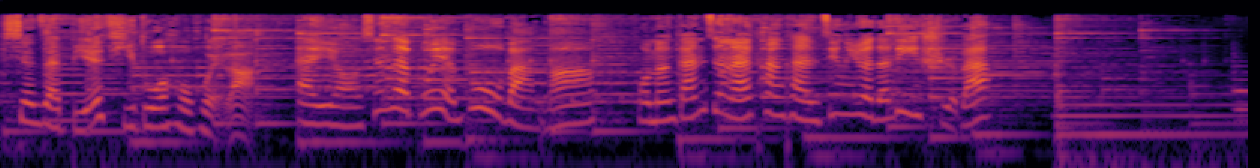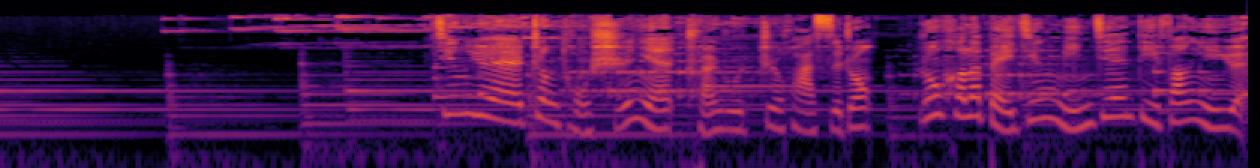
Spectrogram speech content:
现在别提多后悔了。哎呦，现在不也不晚吗？我们赶紧来看看京乐的历史吧。京乐正统十年传入智化寺中，融合了北京民间地方音乐、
